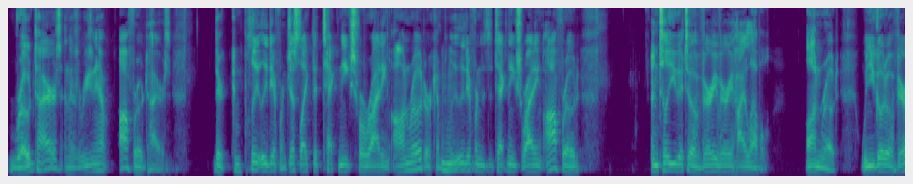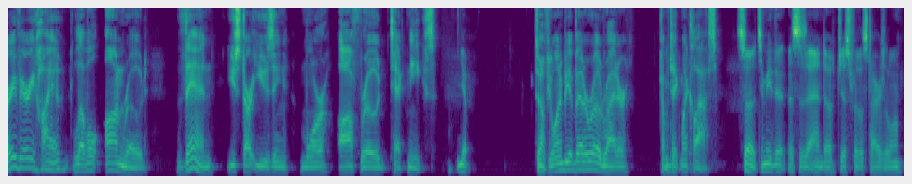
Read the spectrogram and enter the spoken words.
road tires and there's a reason you have off-road tires. They're completely different. Just like the techniques for riding on road are completely different as the techniques riding off road until you get to a very, very high level on road. When you go to a very, very high level on road, then you start using more off road techniques. Yep. So if you want to be a better road rider, come take my class. So to me, this is an endo just for those tires alone.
